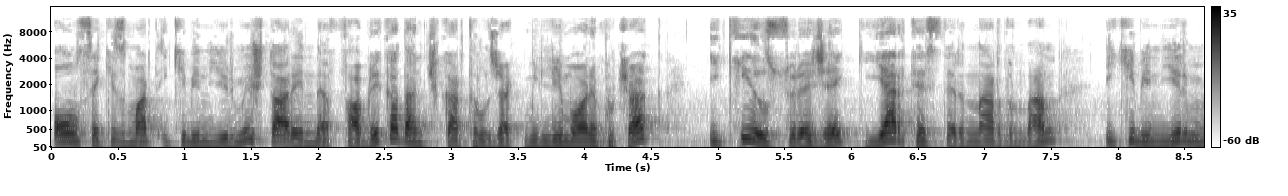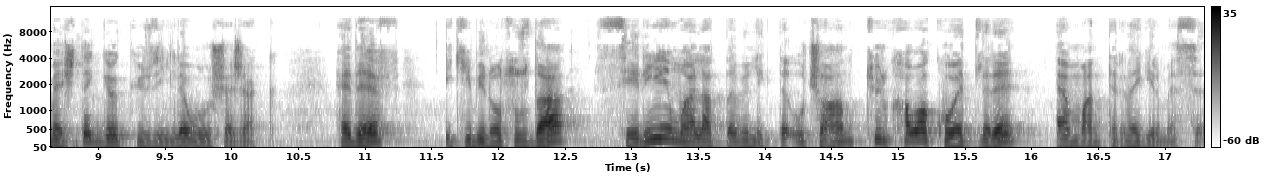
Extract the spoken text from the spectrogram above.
18 Mart 2023 tarihinde fabrikadan çıkartılacak milli muharip uçak 2 yıl sürecek yer testlerinin ardından 2025'te gökyüzüyle buluşacak. Hedef 2030'da seri imalatla birlikte uçağın Türk Hava Kuvvetleri envanterine girmesi.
